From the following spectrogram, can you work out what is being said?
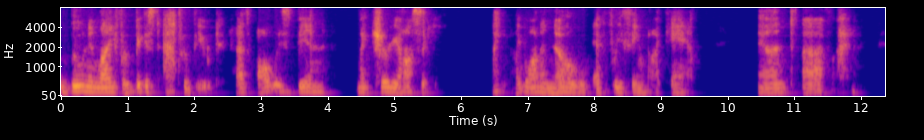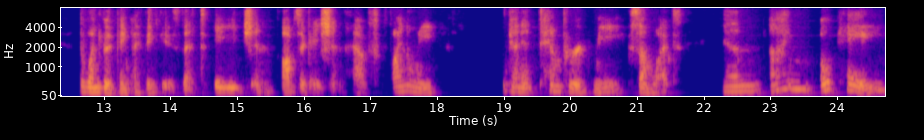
boon in life or biggest attribute has always been my curiosity. I, I want to know everything I can. And uh, the one good thing I think is that age and observation have finally kind of tempered me somewhat. And I'm okay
